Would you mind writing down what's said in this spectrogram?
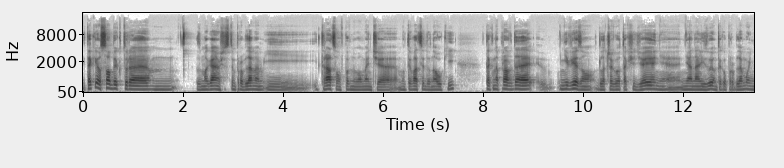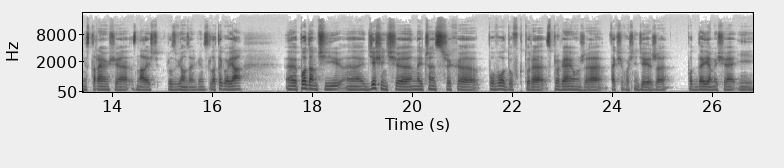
I takie osoby, które mm, zmagają się z tym problemem i, i tracą w pewnym momencie motywację do nauki, tak naprawdę y, nie wiedzą, dlaczego tak się dzieje, nie, nie analizują tego problemu i nie starają się znaleźć rozwiązań. Więc dlatego ja e, podam Ci 10 e, e, najczęstszych powodów, które sprawiają, że tak się właśnie dzieje, że poddajemy się i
